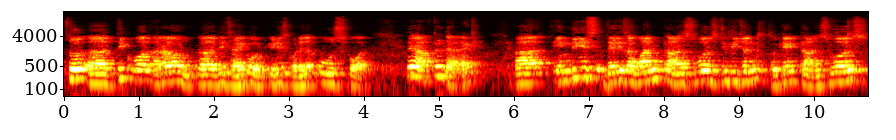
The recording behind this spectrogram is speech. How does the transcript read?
So uh, thick wall around uh, the zygote. It is called as a oospore. Then after that uh, in this, there is a one transverse division, okay, transverse,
